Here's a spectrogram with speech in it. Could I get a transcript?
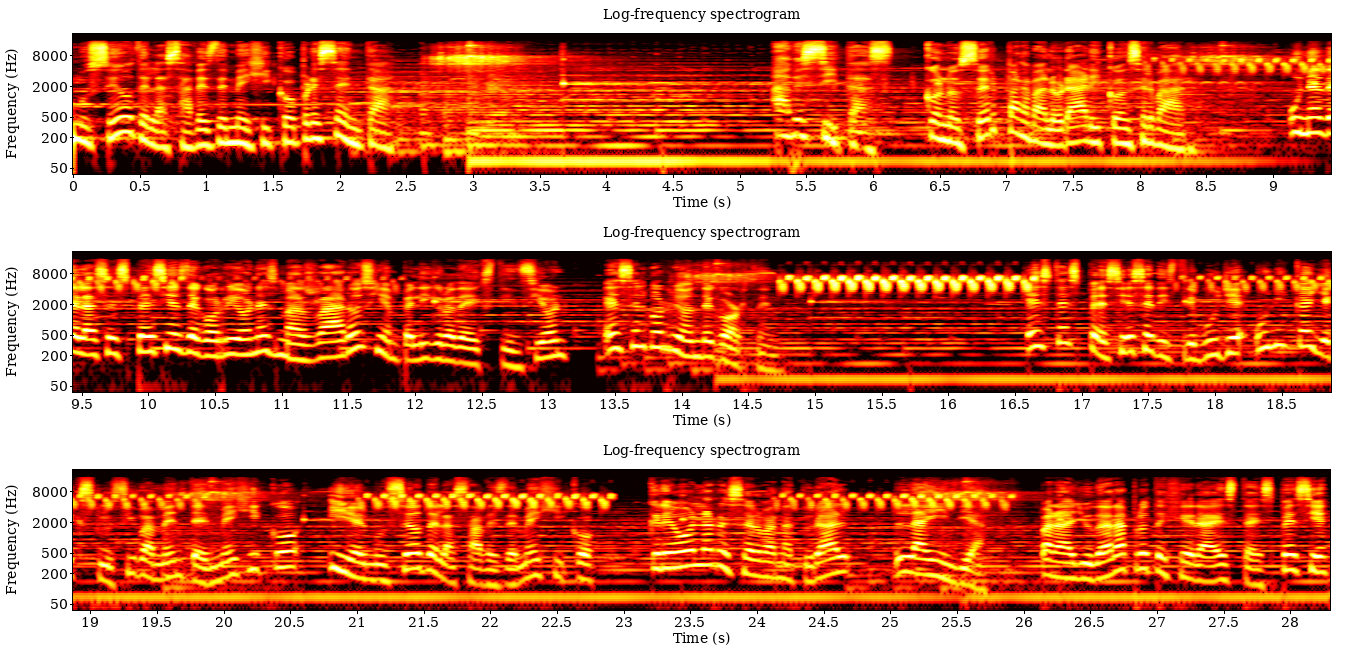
Museo de las Aves de México presenta Avesitas. Conocer para valorar y conservar. Una de las especies de gorriones más raros y en peligro de extinción es el gorrión de Gordon. Esta especie se distribuye única y exclusivamente en México y el Museo de las Aves de México creó la Reserva Natural La India para ayudar a proteger a esta especie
